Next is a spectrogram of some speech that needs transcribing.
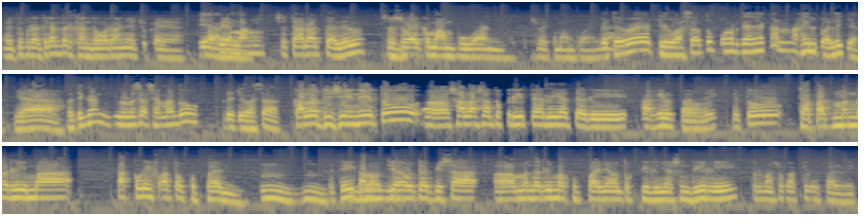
Nah, itu berarti kan tergantung orangnya juga ya. Iya, Tapi iya. emang secara dalil sesuai kemampuan, sesuai kemampuannya. BTW dewasa tuh pengertiannya kan akhir balik ya. Ya, Berarti kan lulus SMA tuh udah dewasa. kalau di sini itu eh, salah satu kriteria dari akhir balik itu dapat menerima taklif atau beban. Hmm, hmm. Jadi kalau Hmm. dia udah bisa eh, menerima bebannya untuk dirinya sendiri, termasuk akhir balik.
